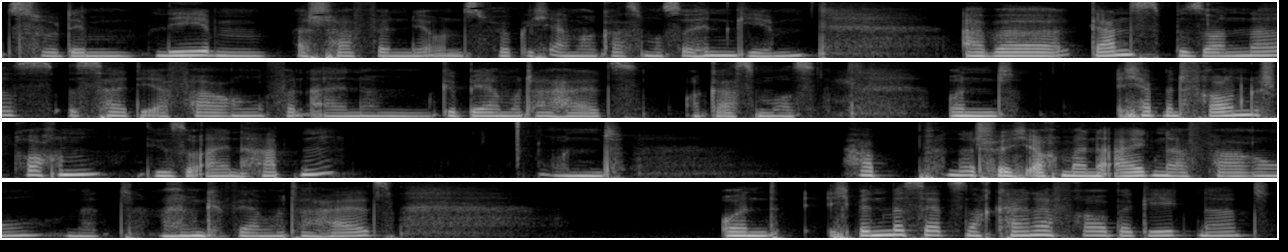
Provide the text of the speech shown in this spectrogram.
zu dem Leben erschafft, wenn wir uns wirklich einem Orgasmus so hingeben. Aber ganz besonders ist halt die Erfahrung von einem Gebärmutterhalsorgasmus. Und ich habe mit Frauen gesprochen, die so einen hatten und habe natürlich auch meine eigene Erfahrung mit meinem Gebärmutterhals. Und ich bin bis jetzt noch keiner Frau begegnet,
